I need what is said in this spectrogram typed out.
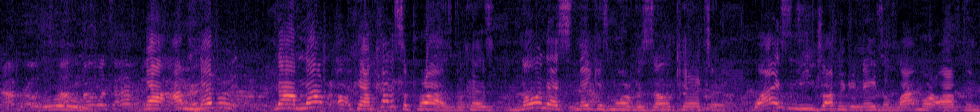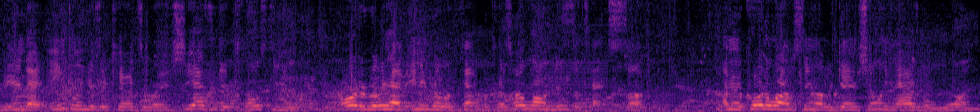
Nah, bro. Just Ooh. talk about what's happening. Now I'm never. Now I'm not. Okay, I'm kind of surprised because knowing that Snake is more of a zone character, why isn't he dropping grenades a lot more often? Being that Inkling is a character where she has to get close to you in order to really have any real effect because her long distance attacks suck. I mean, according to what I'm seeing on the game, she only has but one.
